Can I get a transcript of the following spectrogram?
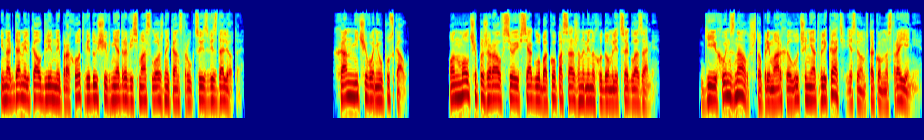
Иногда мелькал длинный проход, ведущий в недра весьма сложной конструкции звездолета. Хан ничего не упускал. Он молча пожирал все и вся глубоко посаженными на худом лице глазами. Гиехунь знал, что примарха лучше не отвлекать, если он в таком настроении.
